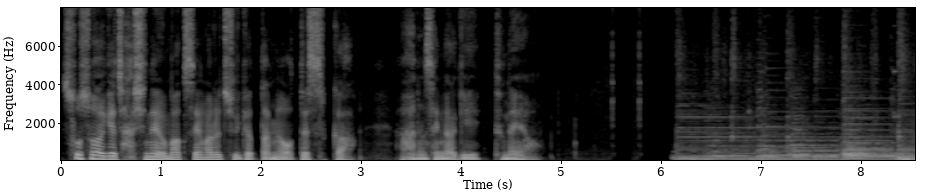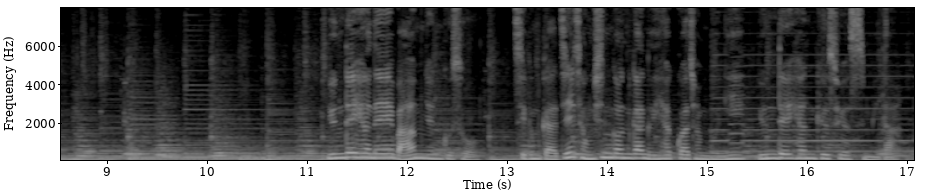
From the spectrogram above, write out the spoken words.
소소하게 자신의 음악 생활을 즐겼다면 어땠을까 하는 생각이 드네요. 윤대현의 마음연구소 지금까지 정신건강의학과 전문의 윤대현 교수였습니다.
